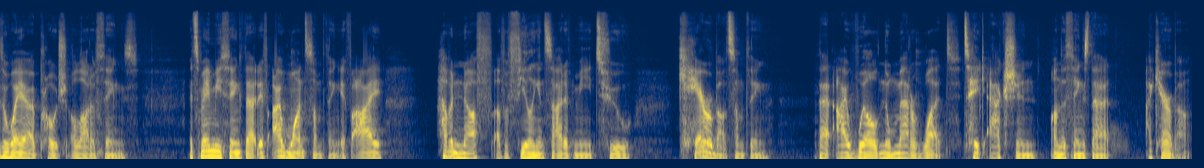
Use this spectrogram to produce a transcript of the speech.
the way I approach a lot of things. It's made me think that if I want something, if I have enough of a feeling inside of me to care about something, that I will, no matter what, take action on the things that I care about.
